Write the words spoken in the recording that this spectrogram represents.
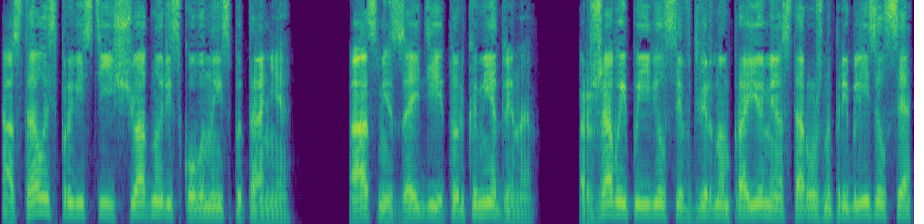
Осталось провести еще одно рискованное испытание. «Асмис, зайди, только медленно». Ржавый появился в дверном проеме, осторожно приблизился,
